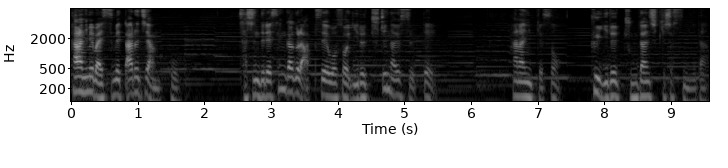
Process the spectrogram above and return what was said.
하나님의 말씀에 따르지 않고 자신들의 생각을 앞세워서 일을 추진하였을 때 하나님께서 그 일을 중단시키셨습니다.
